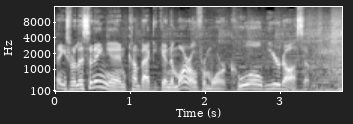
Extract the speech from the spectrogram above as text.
Thanks for listening, and come back again tomorrow for more cool, weird, awesome.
